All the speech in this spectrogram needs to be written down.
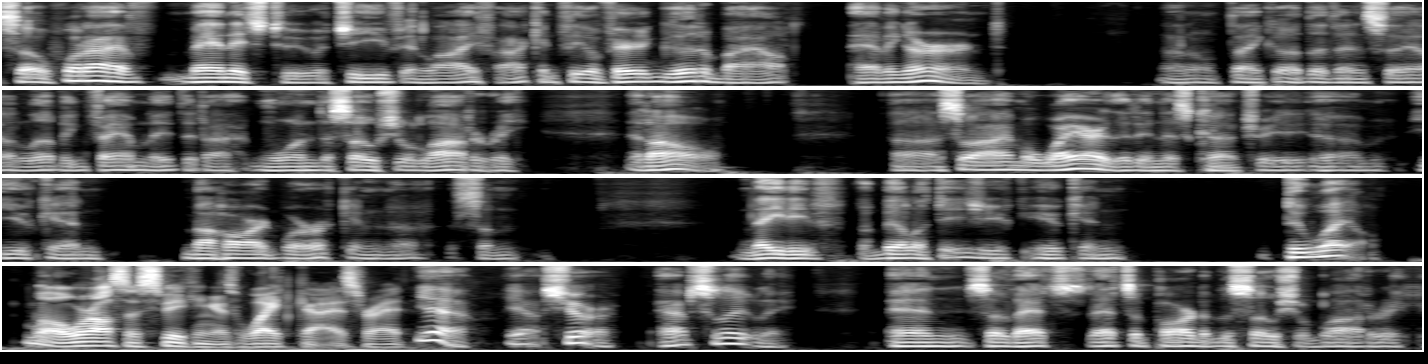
So, what I have managed to achieve in life, I can feel very good about having earned. I don't think, other than say a loving family, that I won the social lottery at all. Uh, so, I'm aware that in this country, um, you can, by hard work and uh, some native abilities, you you can do well. Well, we're also speaking as white guys, right? Yeah, yeah, sure, absolutely and so that's that's a part of the social lottery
